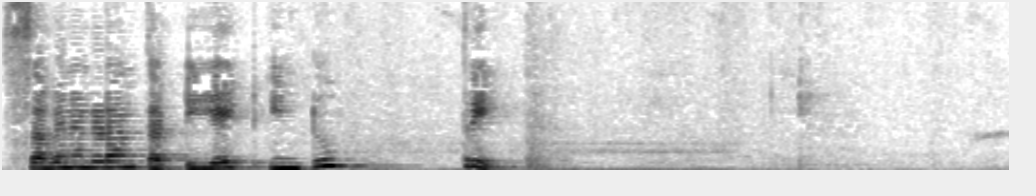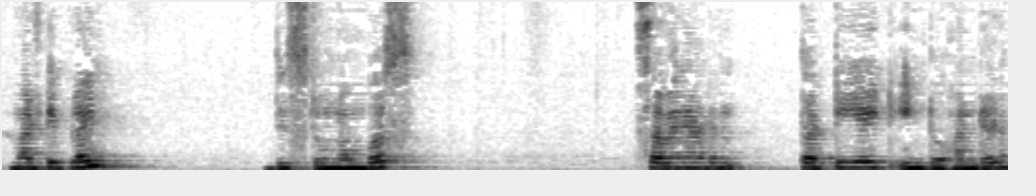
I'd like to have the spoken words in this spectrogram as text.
seven hundred and thirty-eight into three. Multiply these two numbers 738 into 100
